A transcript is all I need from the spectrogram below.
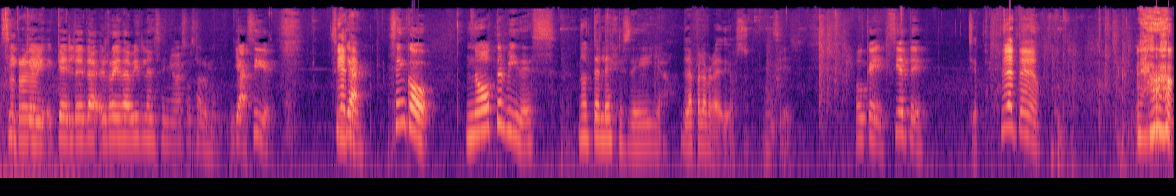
Sí, El rey que, David. que el, de Da- el rey David le enseñó eso a Salomón. Ya, sigue. 7. Ya. Cinco. No te olvides, no te alejes de ella, de la palabra de Dios. Así es. Ok, 7. Siete. 7.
